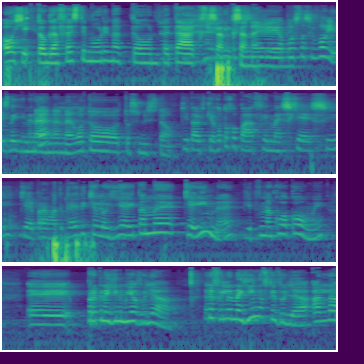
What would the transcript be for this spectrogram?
Όχι, τον καφέ στη μούρη να τον πετάξει αν Σε ξαναγίνει. απόσταση βολής δεν γίνεται. Ναι, ναι, ναι, εγώ το, το συνιστώ. Κοίτα, όχι, και εγώ το έχω πάθει με σχέση και πραγματικά η δικαιολογία ήταν και είναι, γιατί την ακούω ακόμη, ε, πρέπει να γίνει μια δουλειά. Ρε φίλε, να γίνει αυτή η δουλειά, αλλά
